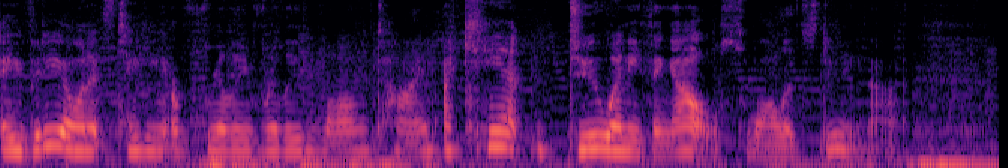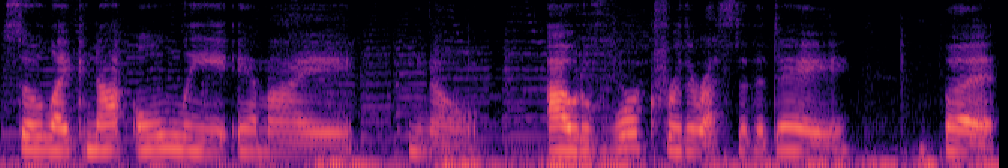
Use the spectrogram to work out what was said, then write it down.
a video and it's taking a really, really long time, I can't do anything else while it's doing that. So, like, not only am I, you know, out of work for the rest of the day, but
